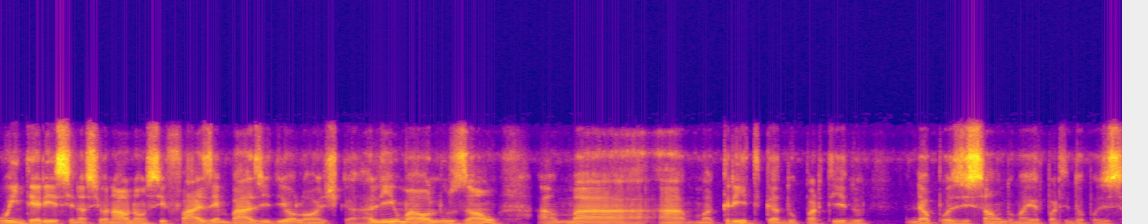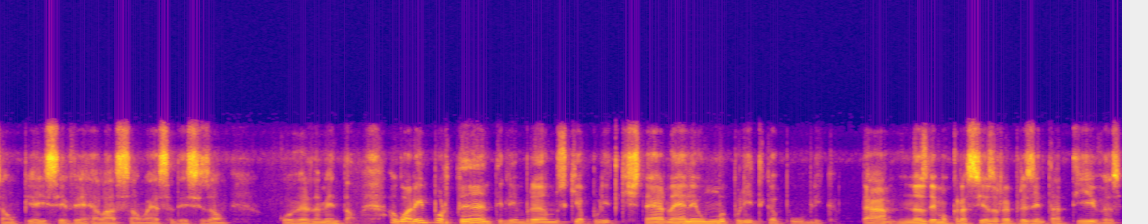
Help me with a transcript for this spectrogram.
o interesse nacional não se faz em base ideológica. Ali uma alusão a uma, a uma crítica do partido da oposição, do maior partido da oposição, o PICV, em relação a essa decisão governamental. Agora, é importante, lembramos que a política externa ela é uma política pública, tá? nas democracias representativas,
